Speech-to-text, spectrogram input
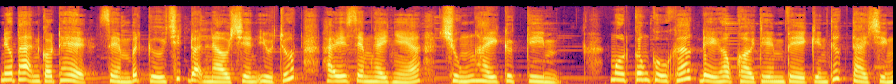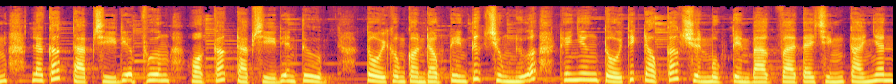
Nếu bạn có thể xem bất cứ trích đoạn nào trên YouTube, hãy xem ngay nhé. Chúng hay cực kỳ. Một công cụ khác để học hỏi thêm về kiến thức tài chính là các tạp chí địa phương hoặc các tạp chí điện tử. Tôi không còn đọc tin tức chung nữa, thế nhưng tôi thích đọc các chuyên mục tiền bạc và tài chính cá nhân,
